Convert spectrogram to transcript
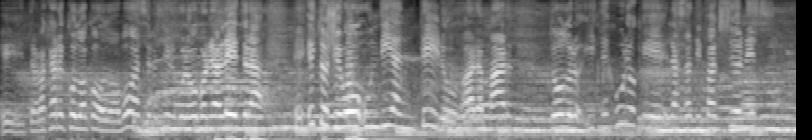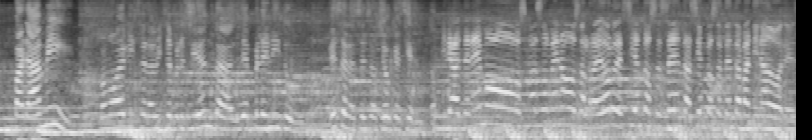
Eh, trabajar codo a codo, vos hacer el círculo, vos poner la letra. Eh, esto llevó un día entero a armar todo. Lo, y te juro que la satisfacción es para mí, vamos a ver, dice la vicepresidenta, de plenitud. Esa es la sensación que siento. Mira, tenemos más o menos alrededor de 160, 170 patinadores.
